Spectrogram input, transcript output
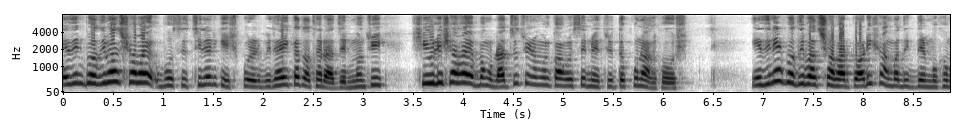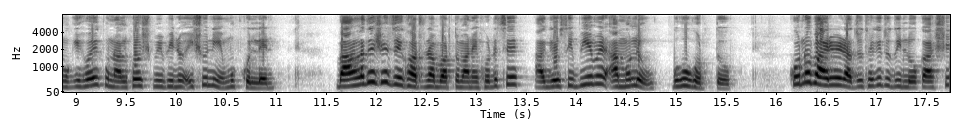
এদিন প্রতিবাদ সভায় উপস্থিত ছিলেন কেশপুরের বিধায়িকা তথা রাজ্যের মন্ত্রী শিউলি সাহা এবং রাজ্য তৃণমূল কংগ্রেসের নেতৃত্ব কুণাল ঘোষ। এদিনের প্রতিবাদ সভার পরই সাংবাদিকদের মুখোমুখি হয়ে কুণাল ঘোষ বিভিন্ন ইস্যু নিয়ে মুখ খুললেন। বাংলাদেশে যে ঘটনা বর্তমানে ঘটেছে, আগেও সিপিএম এর আমলেও বহু ঘটত। কোনো বাইরের রাজ্য থেকে যদি লোক আসে,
